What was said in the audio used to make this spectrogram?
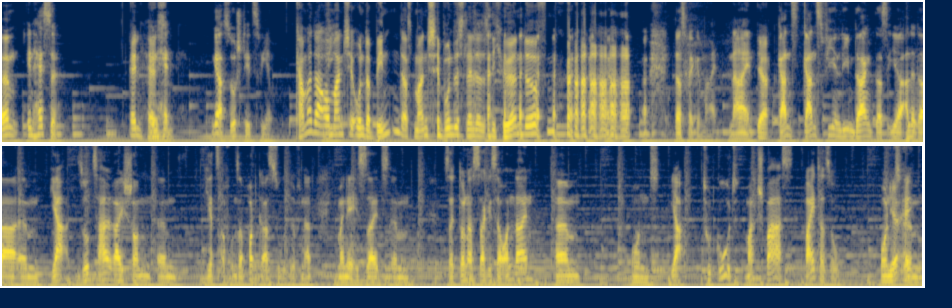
Ähm, in Hesse. In In Hessen. He ja, so steht's hier. Kann man da auch manche unterbinden, dass manche Bundesländer das nicht hören dürfen? Das wäre gemein. Nein. Ja. Ganz, ganz vielen lieben Dank, dass ihr alle da, ähm, ja, so zahlreich schon ähm, jetzt auf unseren Podcast zugegriffen habt. Ich meine, er ist seit, ähm, seit Donnerstag ist er online. Ähm, und ja, tut gut, macht Spaß. Weiter so. Und Ja, hey. ähm,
